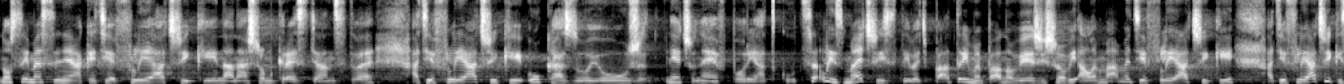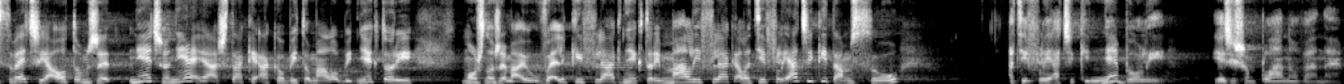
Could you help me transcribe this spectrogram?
Nosíme si nejaké tie fliačiky na našom kresťanstve a tie fliačiky ukazujú, že niečo nie je v poriadku. Celý sme čistí, veď patríme pánovi Ježišovi, ale máme tie fliačiky a tie fliačiky svedčia o tom, že niečo nie je až také, ako by to malo byť. Niektorí možno, že majú veľký fľak, niektorí malý fľak, ale tie fliačiky tam sú a tie fliačiky neboli Ježišom plánované.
